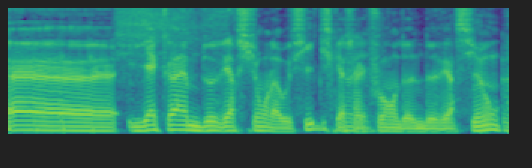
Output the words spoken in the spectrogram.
Euh, Il y a quand même deux versions là aussi, puisqu'à Oui. chaque fois on donne deux versions. Oui.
